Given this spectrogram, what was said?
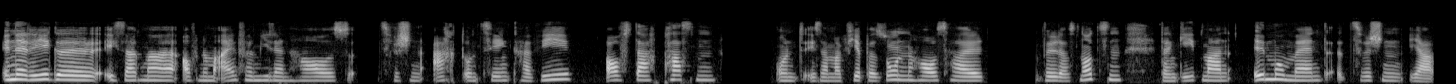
in der Regel, ich sag mal, auf einem Einfamilienhaus zwischen 8 und 10 kW aufs Dach passen und ich sag mal vier Personen Haushalt will das nutzen, dann geht man im Moment zwischen ja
